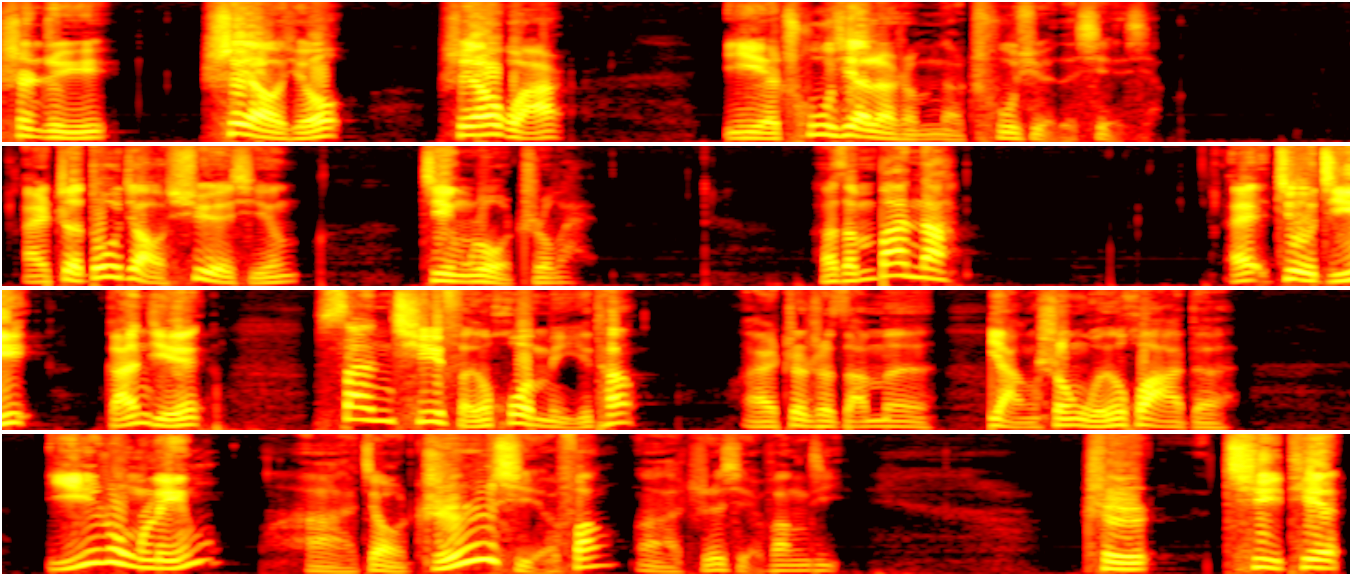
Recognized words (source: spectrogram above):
甚至于肾小球、肾小管也出现了什么呢？出血的现象。哎，这都叫血行经络之外。啊，怎么办呢？哎，救急，赶紧三七粉或米汤，哎，这是咱们养生文化的一用灵啊，叫止血方啊，止血方剂，吃七天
